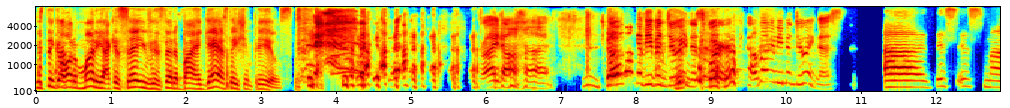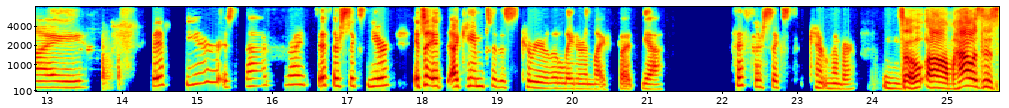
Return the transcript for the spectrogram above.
Just think of all the money I can save instead of buying gas station pills. right on. How long have you been doing this work? How long have you been doing this? Uh, this is my fifth year. Is that right? Fifth or sixth year? It's it. I came to this career a little later in life, but yeah, fifth or sixth. Can't remember. Mm-hmm. So, um, how has this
